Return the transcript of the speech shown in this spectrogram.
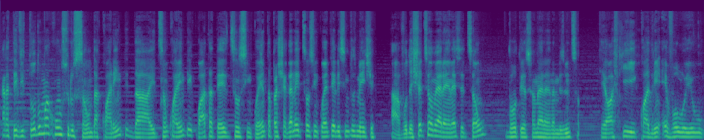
Cara, teve toda uma construção da 40 da edição 44 até a edição 50 para chegar na edição 50 ele simplesmente, ah, vou deixar de ser Homem-Aranha nessa edição, voltei a ser Homem-Aranha na mesma edição. Que eu acho que quadrinho evoluiu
